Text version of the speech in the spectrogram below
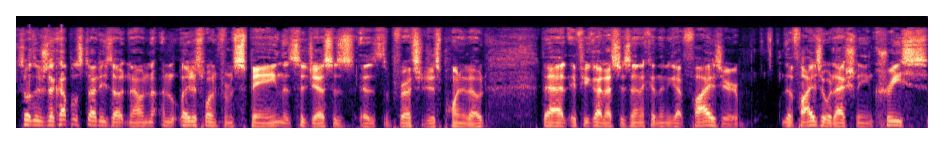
So there's a couple studies out now. The latest one from Spain that suggests, as, as the professor just pointed out, that if you got AstraZeneca and then you got Pfizer, the Pfizer would actually increase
